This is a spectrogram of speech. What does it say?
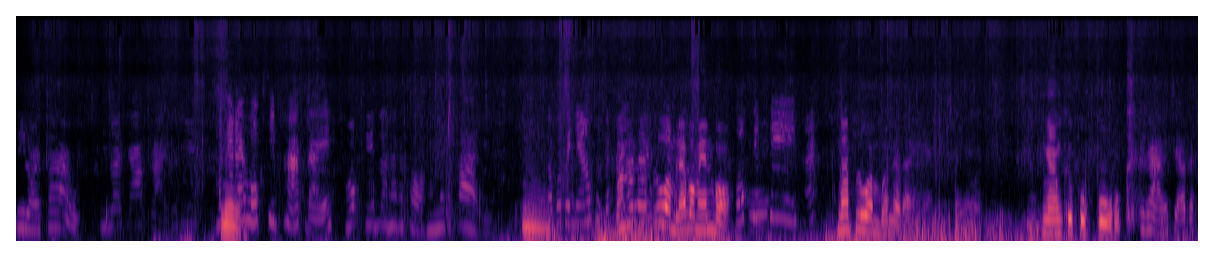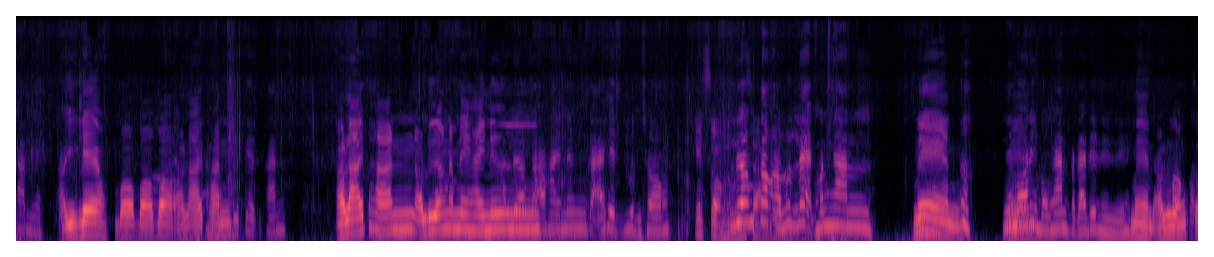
สี่ร้อยเก้ามันจะได้หกสิบพักไหนหกสิบแล้วถ้ากระสอบนี้ไม่ก็ได้อืมก็บ่เป็นยาวคือกันว่านับร่วมแล้วบ่แม่นบ่หกสิบสี่นะนับร่วมเบิดแล้วได้งามคือปลูกปลูกปีหน้าจะเอาแต่พันเลยเอาอีกแล้วบ่บ่บ่เอาหลายพันสิเปลี่ยนพัน เอาหลายพัน เอาเรื่องน้ำในให้หนึงเรื่องก็เอาให้หนึ่งก็เอาเห็ดรุ่นช่อง เฮ็ดสองเรื่องต้องเอารุ่นแรกมันงาน แม่น นี่หมอนี่บอกงานไปได้ได้นี่นี่แม่น เอาเรื่องก็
